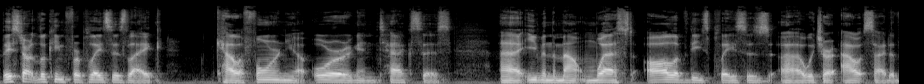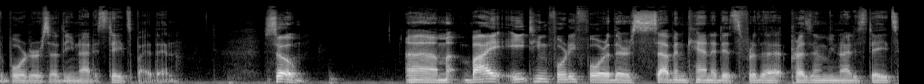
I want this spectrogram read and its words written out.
they start looking for places like California, Oregon, Texas, uh, even the Mountain West, all of these places uh, which are outside of the borders of the United States by then. So, um, by 1844, there's seven candidates for the President of the United States.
